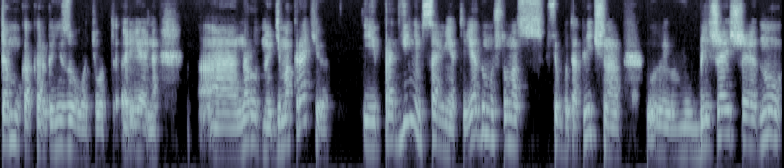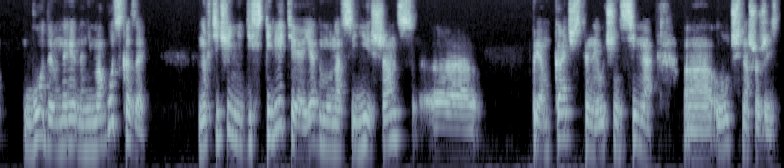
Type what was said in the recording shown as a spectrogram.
тому, как организовывать вот реально народную демократию, и продвинем сами это, я думаю, что у нас все будет отлично. В ближайшие, ну, годы, наверное, не могу сказать, но в течение десятилетия, я думаю, у нас есть шанс э, прям качественно и очень сильно э, улучшить нашу жизнь.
